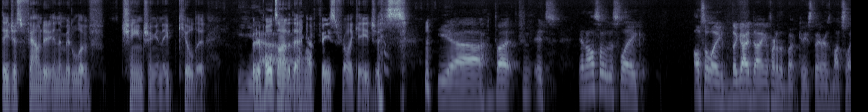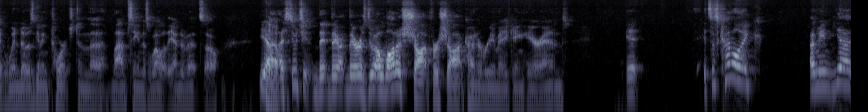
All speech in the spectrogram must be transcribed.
they just found it in the middle of changing and they killed it. But it holds on to Yeah. that half face for like ages. Yeah, but it's and also just like also like the guy dying in front of the bookcase there is much like Windows getting torched in the lab scene as well at the end of it. So yeah, Yeah. I see what you there there's a lot of shot for shot kind of remaking here and it it's just kind of like I mean, yeah,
